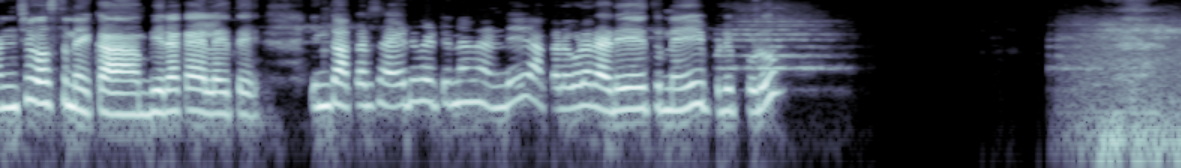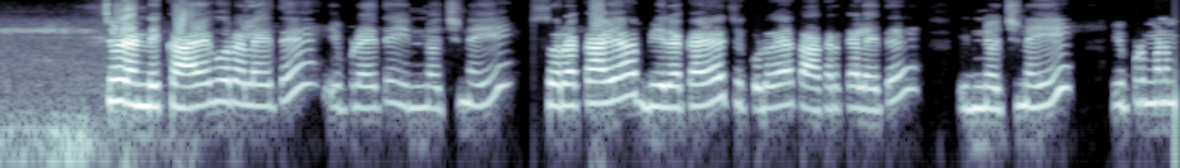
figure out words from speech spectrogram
మంచిగా వస్తున్నాయి కా బీరకాయలు అయితే ఇంకా అక్కడ సైడ్ పెట్టినానండి అక్కడ కూడా రెడీ అవుతున్నాయి ఇప్పుడిప్పుడు. చూడండి కాయగూరలు అయితే ఇప్పుడైతే ఇన్ని వచ్చినాయి సొరకాయ బీరకాయ చిక్కుడుకాయ కాకరకాయలు అయితే ఇన్ని వచ్చినాయి ఇప్పుడు మనం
